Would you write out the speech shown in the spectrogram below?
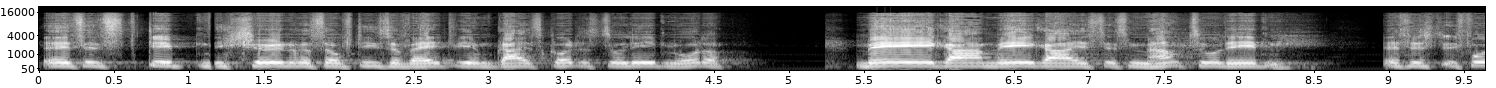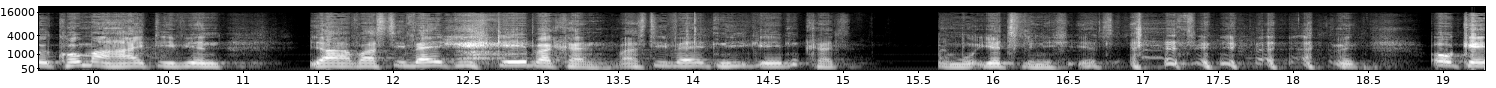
Es ist, gibt nichts Schöneres auf dieser Welt, wie im Geist Gottes zu leben, oder? Mega, mega ist es im Herrn zu leben. Es ist die Vollkommenheit, die wir, ja, was die Welt nicht geben kann, was die Welt nie geben kann. Jetzt bin ich, jetzt, jetzt bin ich. Okay.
